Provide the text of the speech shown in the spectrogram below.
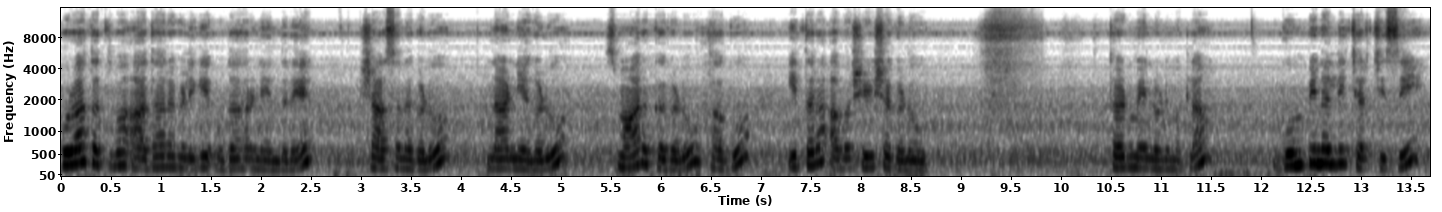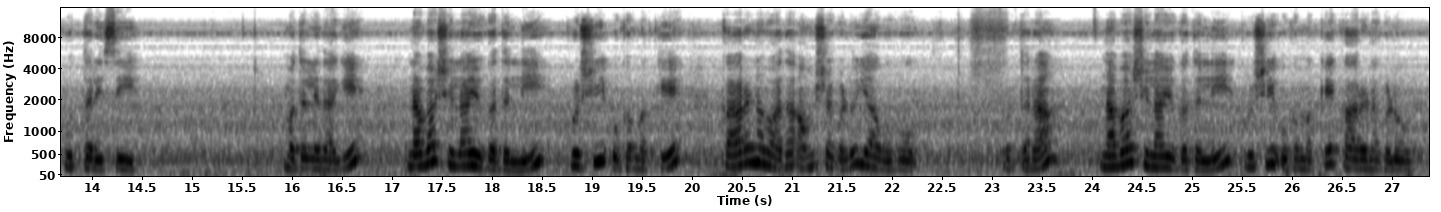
ಪುರಾತತ್ವ ಆಧಾರಗಳಿಗೆ ಉದಾಹರಣೆ ಎಂದರೆ ಶಾಸನಗಳು, ನಾಣ್ಯಗಳು, ಸ್ಮಾರಕಗಳು ಹಾಗೂ ಇತರ ಅವಶೇಷಗಳು. ಥರ್ಡ್ ಮೇನ್ ನೋಡಿ ಮಕ್ಕಳ, ಗುಂಪಿನಲ್ಲಿ ಚರ್ಚಿಸಿ, ಉತ್ತರಿಸಿ. ಮೊದಲನೇದಾಗಿ, ನವಶಿಲಾಯುಗದಲ್ಲಿ ಕೃಷಿ ಉಗಮಕ್ಕೆ ಕಾರಣವಾದ ಅಂಶಗಳು ಯಾವುವು? ಉತ್ತರ, ನವಶಿಲಾಯುಗದಲ್ಲಿ ಕೃಷಿ ಉಗಮಕ್ಕೆ ಕಾರಣಗಳು.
